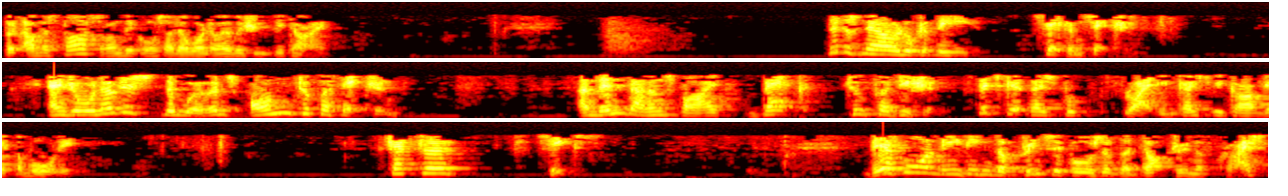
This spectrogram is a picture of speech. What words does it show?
But I must pass on because I don't want to overshoot the time. Let us now look at the second section. And you will notice the words on to perfection and then balanced by back to perdition. Let's get those put right in case we can't get them all in. Chapter 6. Therefore, leaving the principles of the doctrine of Christ.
